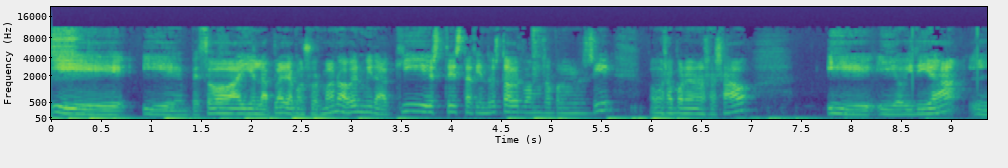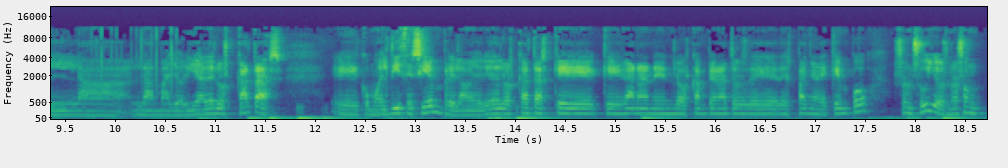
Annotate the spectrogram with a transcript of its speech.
y, y, empezó ahí en la playa con su hermano, a ver, mira, aquí este está haciendo esto, a ver, vamos a ponernos así, vamos a ponernos asado. Y, hoy día la, mayoría de los catas, eh, como él dice siempre, la mayoría de los catas que, ganan en los campeonatos de, de, España de Kempo son suyos, no son,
